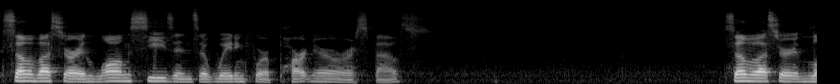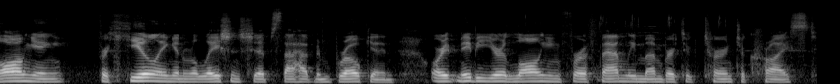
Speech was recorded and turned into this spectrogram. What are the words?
Some of us are in long seasons of waiting for a partner or a spouse. Some of us are longing for healing in relationships that have been broken, or maybe you're longing for a family member to turn to Christ.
